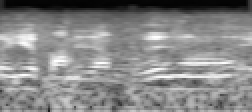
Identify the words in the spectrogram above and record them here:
यो पानी जाम हुँदैन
